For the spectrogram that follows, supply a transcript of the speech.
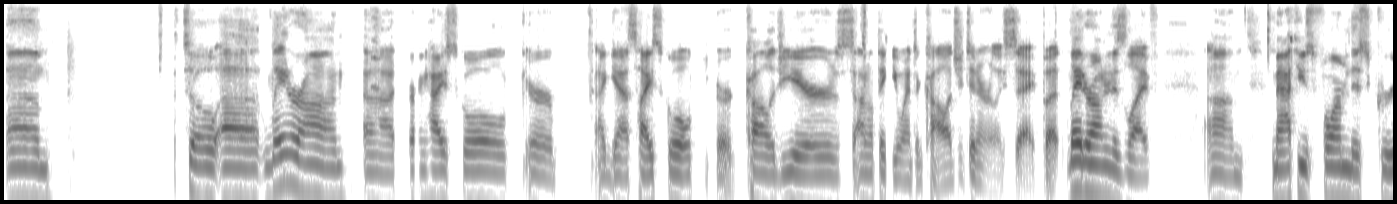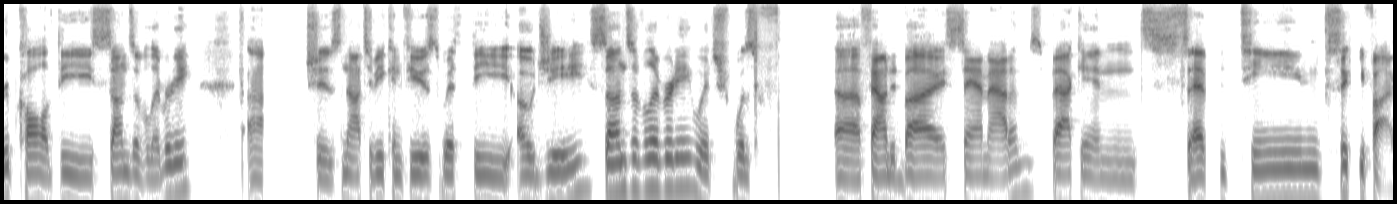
Um, so uh, later on, uh, during high school, or I guess high school or college years, I don't think he went to college. It didn't really say, but later on in his life, um, Mathews formed this group called the Sons of Liberty, uh, which is not to be confused with the OG Sons of Liberty, which was uh, founded by Sam Adams back in 1765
